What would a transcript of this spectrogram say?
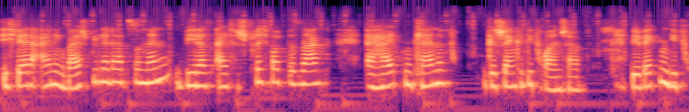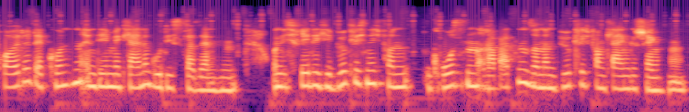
Ich werde einige Beispiele dazu nennen. Wie das alte Sprichwort besagt, erhalten kleine Geschenke die Freundschaft. Wir wecken die Freude der Kunden, indem wir kleine Goodies versenden. Und ich rede hier wirklich nicht von großen Rabatten, sondern wirklich von kleinen Geschenken.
